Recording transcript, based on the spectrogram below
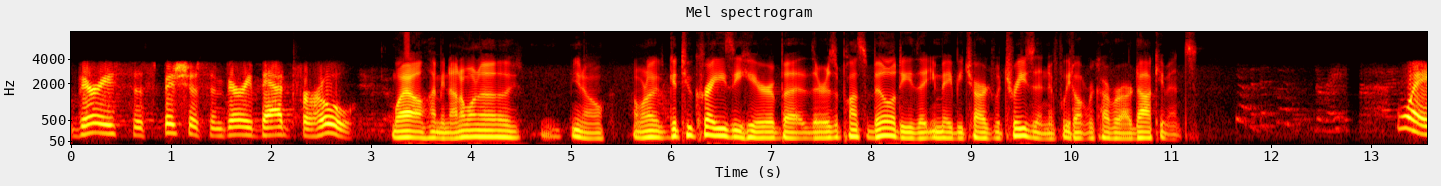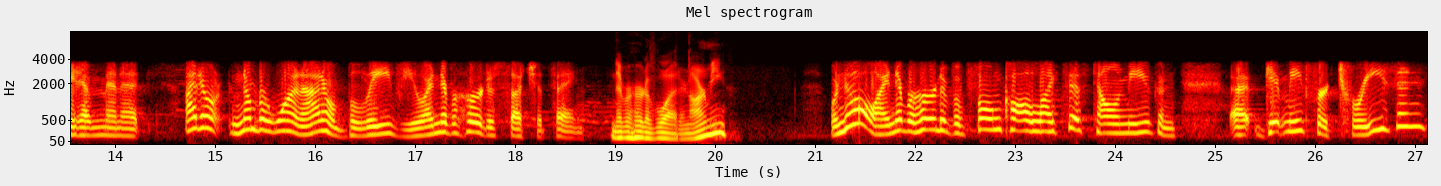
Very suspicious and very bad for who? Well, I mean, I don't want to, you know, I want to get too crazy here, but there is a possibility that you may be charged with treason if we don't recover our documents. Wait a minute. I don't. Number one, I don't believe you. I never heard of such a thing. Never heard of what? An army? Well, no, I never heard of a phone call like this telling me you can uh, get me for treason.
